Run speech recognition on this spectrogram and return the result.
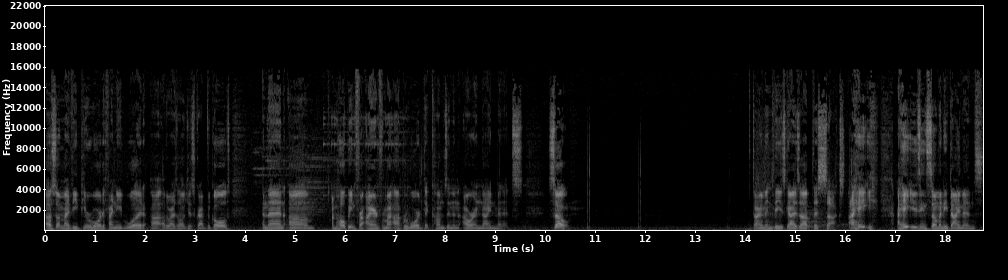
also my VP reward if I need wood. Uh, otherwise, I'll just grab the gold. And then um, I'm hoping for iron for my op reward that comes in an hour and nine minutes. So, diamond these guys up. This sucks. I hate I hate using so many diamonds.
